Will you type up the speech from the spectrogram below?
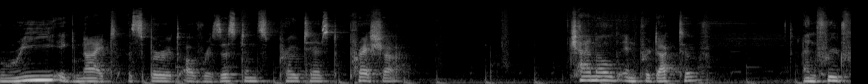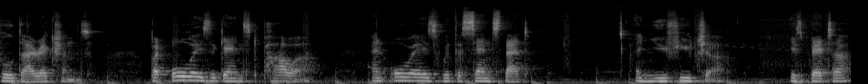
reignite a spirit of resistance, protest, pressure, channeled in productive and fruitful directions, but always against power and always with the sense that a new future is better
